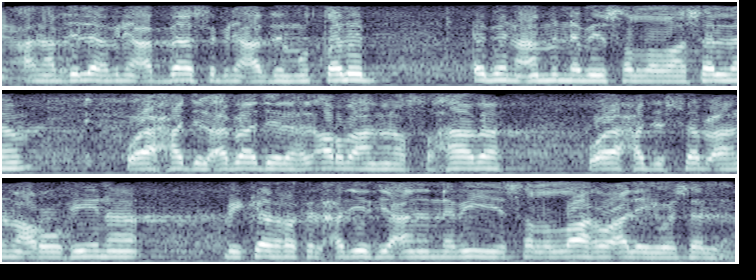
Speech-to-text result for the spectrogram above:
عن عبد الله بن عباس بن عبد المطلب ابن عم النبي صلى الله عليه وسلم وأحد العبادلة الأربعة من الصحابة وأحد السبعة المعروفين بكثرة الحديث عن النبي صلى الله عليه وسلم.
